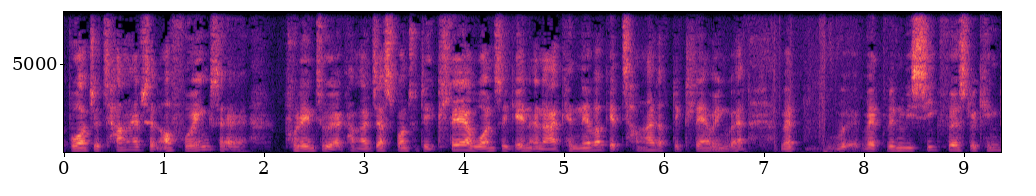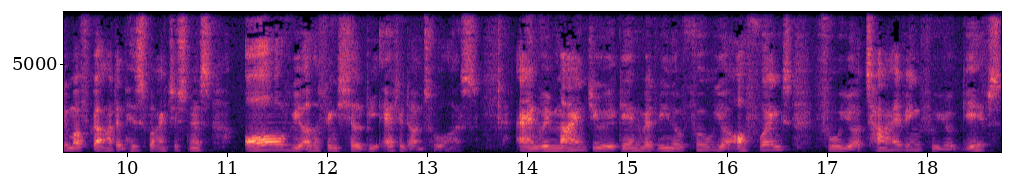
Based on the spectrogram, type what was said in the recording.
brought your tithes and offerings, uh, put into account, I just want to declare once again, and I can never get tired of declaring that, that, that when we seek first the kingdom of God and His righteousness, all the other things shall be added unto us. And remind you again that we know through your offerings, through your tithing, through your gifts,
